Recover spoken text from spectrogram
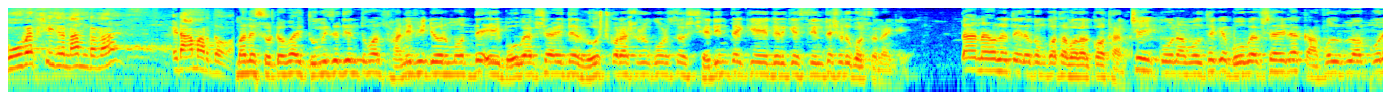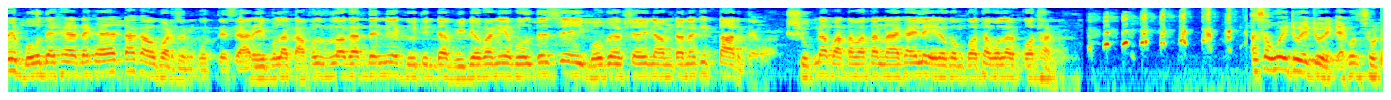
বউ ব্যবসায়ী যে নামটা না এটা আমার দেওয়া। মানে ছোট ভাই তুমি যেদিন তোমার ফানি ভিডিওর মধ্যে এই বউ ব্যবসায়ীদের রোস্ট করা শুরু করছ সেদিন থেকে এদেরকে চিনতে শুরু করছ নাকি? তা না হলে তো এরকম কথা বলার কথা না। সেই কোন আমল থেকে বউ ব্যবসায়ীরা কাপল ব্লগ করে বউ দেখায় দেখায় টাকা উপার্জন করতেছে। আর এই বলা কাপল ব্লগারদের নিয়ে দুই তিনটা ভিডিও বানিয়ে বলতেছে এই বউ ব্যবসায়ী নামটা নাকি তার দেওয়া। শুকনা পাতা পাতা না খাইলে এরকম কথা বলার কথা না। আচ্ছা ওয়েট ওয়েট ওয়েট এখন ছোট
